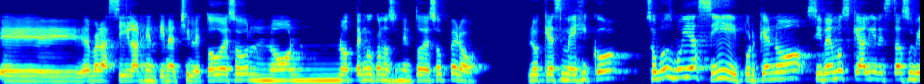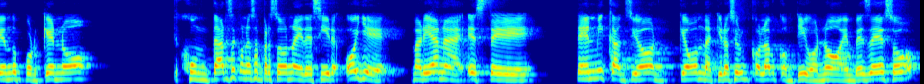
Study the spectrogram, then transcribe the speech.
eh, Brasil, Argentina, Chile, todo eso, no, no tengo conocimiento de eso, pero lo que es México, somos muy así. ¿Por qué no? Si vemos que alguien está subiendo, ¿por qué no juntarse con esa persona y decir, oye, Mariana, este, ten mi canción, ¿qué onda? Quiero hacer un collab contigo. No, en vez de eso,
